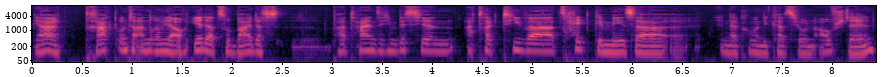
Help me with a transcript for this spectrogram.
ja, tragt unter anderem ja auch ihr dazu bei, dass Parteien sich ein bisschen attraktiver, zeitgemäßer äh, in der Kommunikation aufstellen.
